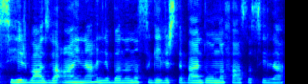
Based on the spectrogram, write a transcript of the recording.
Sihirbaz ve ayna hani bana nasıl gelirse ben de ona fazlasıyla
